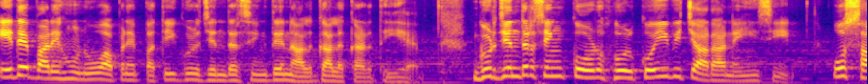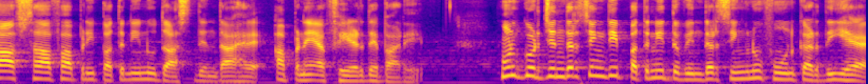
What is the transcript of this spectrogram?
ਇਹਦੇ ਬਾਰੇ ਹੁਣ ਉਹ ਆਪਣੇ ਪਤੀ ਗੁਰਜਿੰਦਰ ਸਿੰਘ ਦੇ ਨਾਲ ਗੱਲ ਕਰਦੀ ਹੈ। ਗੁਰਜਿੰਦਰ ਸਿੰਘ ਕੋਲ ਹੋਰ ਕੋਈ ਵਿਚਾਰਾ ਨਹੀਂ ਸੀ। ਉਹ ਸਾਫ਼-ਸਾਫ਼ ਆਪਣੀ ਪਤਨੀ ਨੂੰ ਦੱਸ ਦਿੰਦਾ ਹੈ ਆਪਣੇ ਅਫੇਅਰ ਦੇ ਬਾਰੇ। ਹੁਣ ਗੁਰਜਿੰਦਰ ਸਿੰਘ ਦੀ ਪਤਨੀ ਦਵਿੰਦਰ ਸਿੰਘ ਨੂੰ ਫੋਨ ਕਰਦੀ ਹੈ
